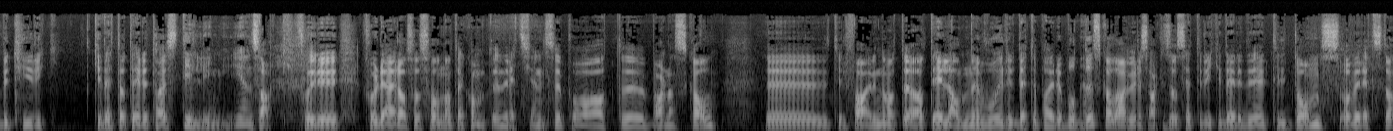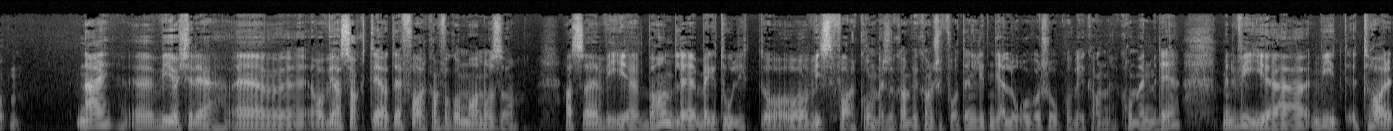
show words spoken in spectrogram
Betyr ikke dette at dere tar stilling i en sak? For, for det er altså sånn at det er kommet en rettskjennelse på at barna skal til faren, og at, at det landet hvor dette paret bodde, skal avgjøre saken. Så setter ikke dere det til doms over rettsstaten? Nei, eh, vi gjør ikke det. Eh, og vi har sagt det at far kan få komme, han også. Altså, Vi behandler begge to litt, og hvis far kommer, så kan vi kanskje få til en liten dialog og se hvor vi kan komme inn med det. Men vi, eh, vi, tar,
